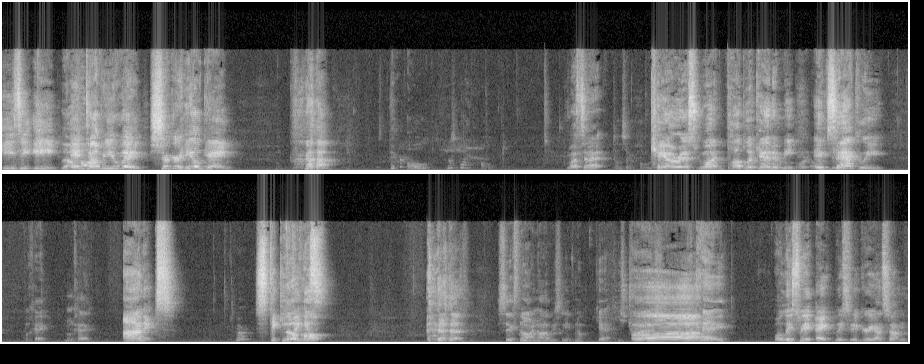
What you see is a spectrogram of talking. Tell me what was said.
Easy E, Lil Pump. NWA, Sugar Hill Gang. They're old. Those are old. What's that? Those are old. KRS-One, Public Or- Enemy. or- or- Exactly. Okay. Okay. Onyx. Sticky Lil Fingers. Six nine, obviously, even though yeah, he's trash. Uh, but hey, Well, at least we hey, at least we agree on something.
